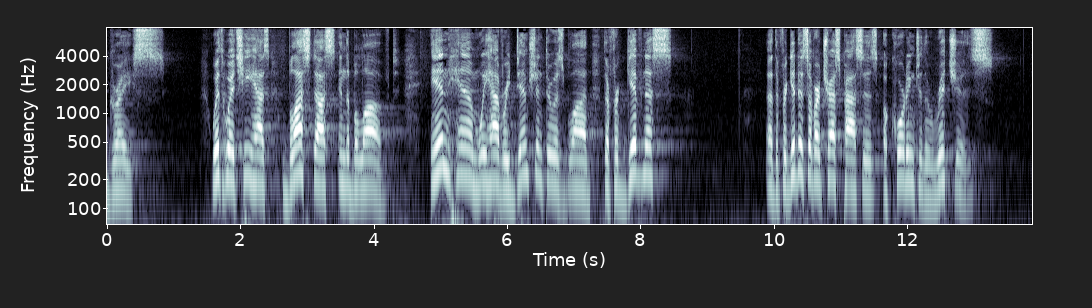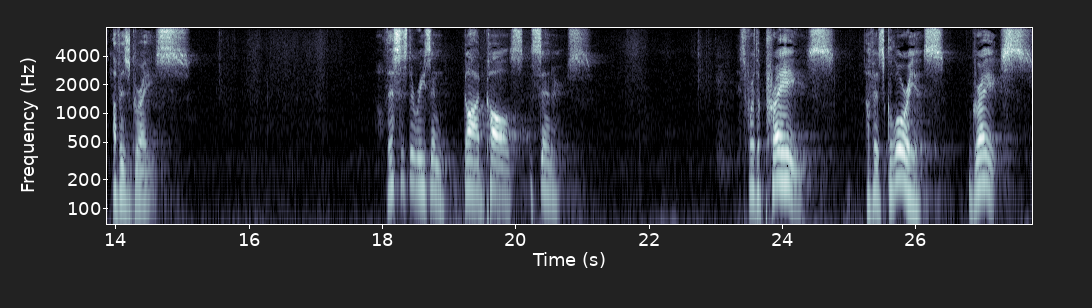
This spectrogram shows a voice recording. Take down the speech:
grace with which he has blessed us in the beloved. In him we have redemption through his blood, the forgiveness uh, the forgiveness of our trespasses according to the riches of his grace. This is the reason God calls sinners. It's for the praise of his glorious grace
